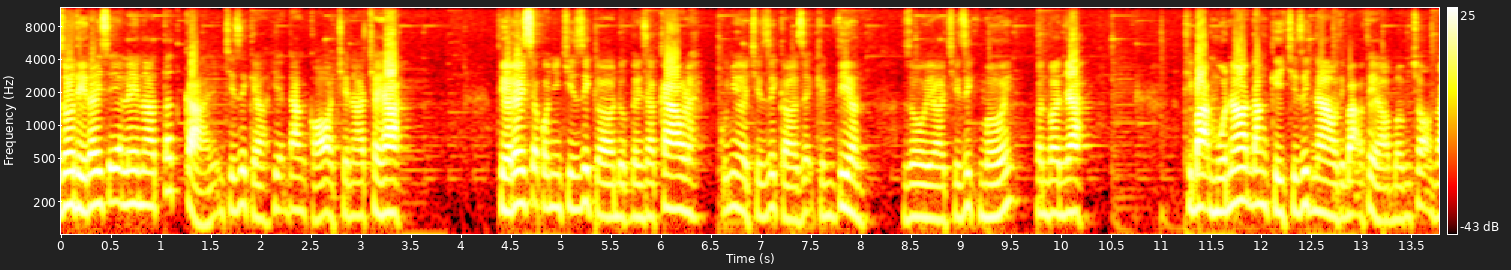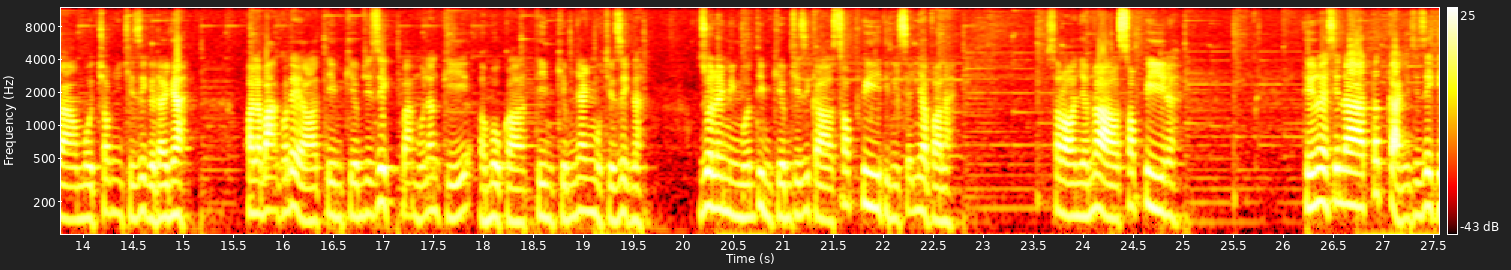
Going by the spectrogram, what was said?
Rồi thì đây sẽ hiện lên uh, tất cả những chiến dịch uh, hiện đang có ở trên Achay ha. Thì ở đây sẽ có những chiến dịch được đánh giá cao này, cũng như là chiến dịch dạy kiếm tiền, rồi chiến dịch mới, vân vân nha thì bạn muốn à, đăng ký chiến dịch nào thì bạn có thể à, bấm chọn vào một trong những chiến dịch ở đây nha. Hoặc là bạn có thể à, tìm kiếm chiến dịch, bạn muốn đăng ký ở mục tìm kiếm nhanh một chiến dịch này. Dù đây mình muốn tìm kiếm chiến dịch Shopee thì mình sẽ nhập vào này. Sau đó nhấn vào Shopee này. Thì này sẽ ra tất cả những chiến dịch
